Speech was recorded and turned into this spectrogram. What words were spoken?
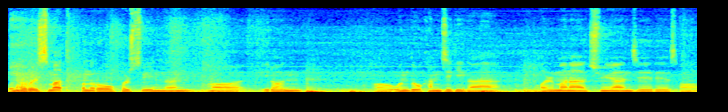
온도를 스마트폰으로 볼 수 있는 어, 이런 어, 온도 감지기가 얼마나 중요한지에 대해서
